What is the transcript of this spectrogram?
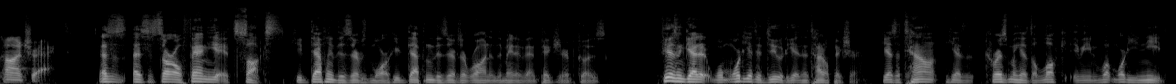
contract. as as a Cesaro fan, yeah, it sucks. He definitely deserves more. He definitely deserves a run in the main event picture because If he doesn't get it, what more do you have to do to get in the title picture? He has a talent, he has a charisma, he has a look. I mean, what more do you need?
